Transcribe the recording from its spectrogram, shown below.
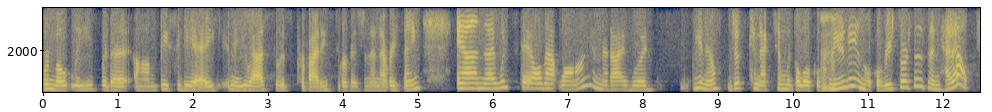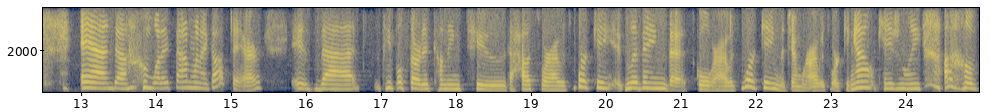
remotely with a um, BCBA in the U.S. who was providing supervision and everything. And I wouldn't stay all that long, and that I would you know, just connect him with the local mm-hmm. community and local resources and head out. And um, what I found when I got there is that people started coming to the house where I was working, living, the school where I was working, the gym where I was working out occasionally, um,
